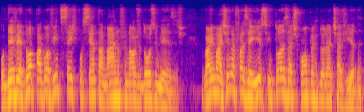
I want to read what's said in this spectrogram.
O devedor pagou 26% a mais no final de 12 meses. Agora, imagina fazer isso em todas as compras durante a vida.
